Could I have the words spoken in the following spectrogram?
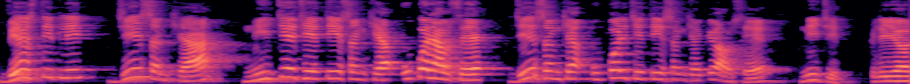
વ્યસ્ત એટલે જે સંખ્યા નીચે છે તે સંખ્યા ઉપર આવશે. જે સંખ્યા ઉપર છે તે સંખ્યા ક્યાં આવશે? નીચે. ક્લિયર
